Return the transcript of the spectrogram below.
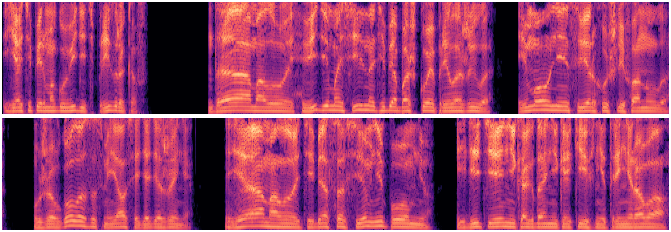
я теперь могу видеть призраков. «Да, малой, видимо, сильно тебя башкой приложила, и молнией сверху шлифанула». Уже в голос засмеялся дядя Женя. «Я, малой, тебя совсем не помню, и детей никогда никаких не тренировал».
